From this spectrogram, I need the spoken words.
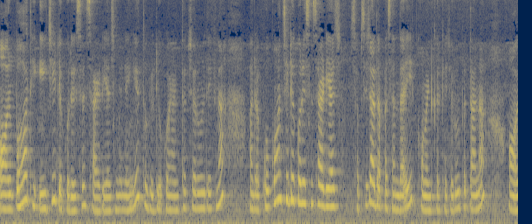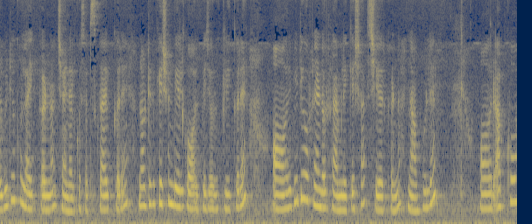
और बहुत ही इजी डेकोरेशन आइडियाज़ मिलेंगे। तो वीडियो को एंड तक ज़रूर देखना। और आपको कौन सी डेकोरेशन आइडियाज़ सबसे ज़्यादा पसंद आई कमेंट करके ज़रूर बताना। और वीडियो को लाइक करना चैनल को सब्सक्राइब करें नोटिफिकेशन बेल को ऑल पे ज़रूर क्लिक करें और वीडियो फ्रेंड और फैमिली के साथ शेयर करना ना भूलें। और आपको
